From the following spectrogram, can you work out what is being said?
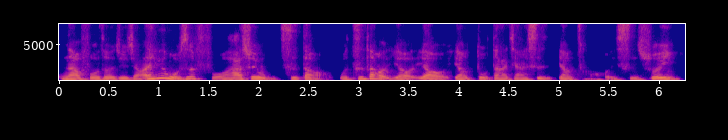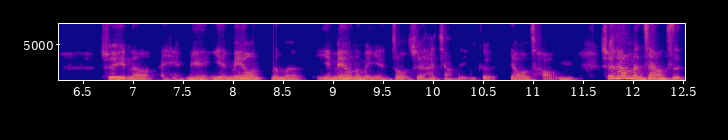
那佛陀就讲，哎，因为我是佛啊，所以我知道，我知道要要要度大家是要怎么回事。所以所以呢，哎，没也没有那么也没有那么严重。所以他讲了一个药草喻。所以他们这样子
